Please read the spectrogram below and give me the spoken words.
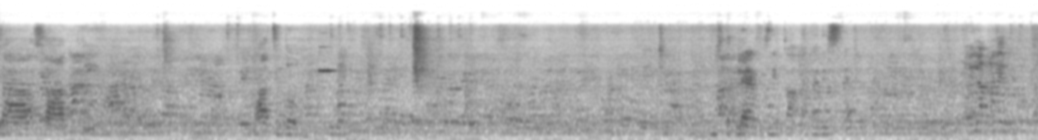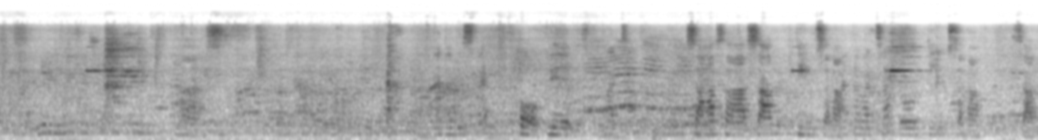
सहा सात तीन. पाच दोन. नुसतं ब्लॅक आता दिसते हां. आता दिसते हो क्लिअर दिसते वाचा. सहा सहा सात तीन सहा. आता वाचा. दोन तीन सहा सात.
